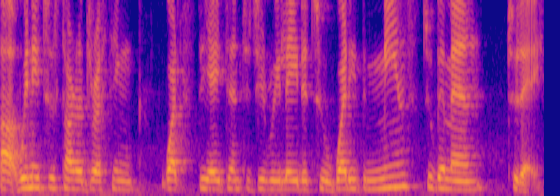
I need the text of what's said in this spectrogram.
uh, we need to start addressing what's the identity related to what it means to be men today.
